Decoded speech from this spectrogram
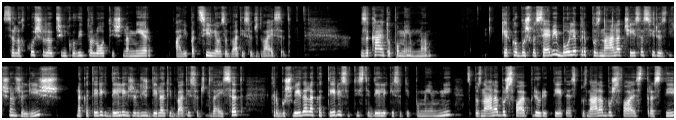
se lahko šele učinkovito lotiš namer ali pa ciljev za 2020. Zakaj je to pomembno? Ker ko boš v sebi bolje prepoznala, česa si resnično želiš, na katerih delih želiš delati 2020, ker boš vedela, kateri so tisti deli, ki so ti pomembni, spoznala boš svoje prioritete, spoznala boš svoje strasti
